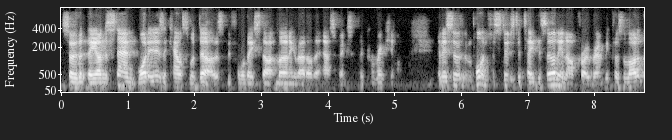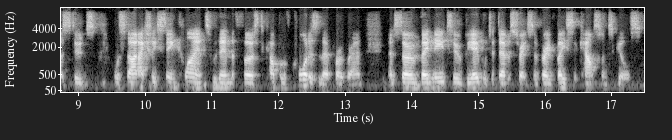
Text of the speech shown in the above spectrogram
so that they understand what it is a counselor does before they start learning about other aspects of the curriculum. And it's uh, important for students to take this early in our program because a lot of the students will start actually seeing clients within the first couple of quarters of their program. And so they need to be able to demonstrate some very basic counseling skills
